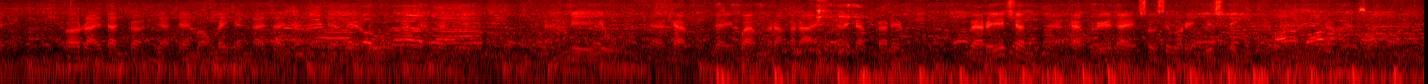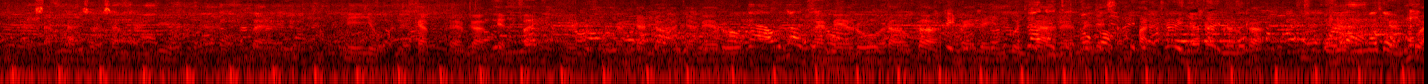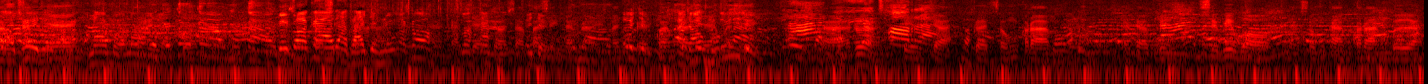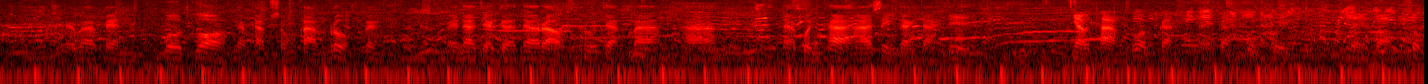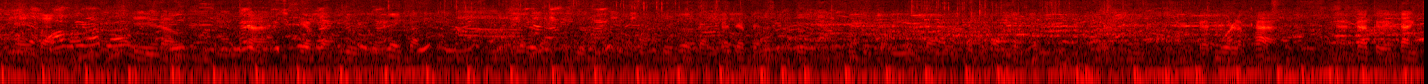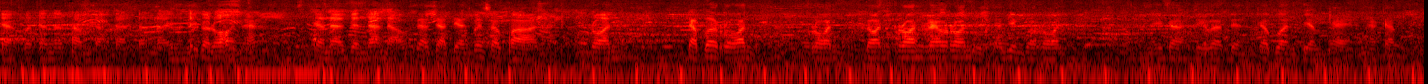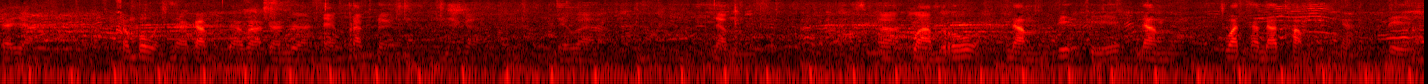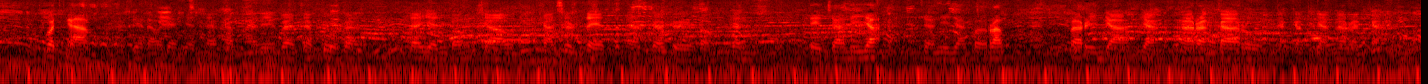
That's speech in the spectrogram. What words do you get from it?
เพราะหลายท่านก็อยากจะมองไม่เห็นหลายท่านก็อยาจจะไม่รู้นะครับ มีอยู่นะครับในความหลากหลายนะครับก็เรียก variation นะครับหรือใน social linguistic นะครับในส่วนสำคัญส่วนสำคัญที่มามีอยู่นะครับแล้วก็เปลี่ยนไปบางท่านเราอาจจะไม่รู้ไม่ไม่รู้เราก็ไม่ได้เห็นคุณค่าและไม่ได้สัมผัสนะครับแล้วก็เกิดความขัดแย้ง cái qua cao đã lại chừng đúng à có ขัดแย้งต่อสรรพสิ่งทั้งหลายมันเกิดความขัดแย้งอ่าเรื่องที่จะเกิดสงครามนะครับเป็นซีวิวอร์สงครามกลางเมืองหรือว่าเป็นโวลด์วอร์นะครับสงครามโลกซึ่งไม่น่าจะเกิดถ้าเรารู้จักมาหาคุณค่าหาสิ่งต่างๆ ที่แนวทางร่วมกันในการพูดคุยในความสุขในความที่เราอ่าเรียกว่า หนาวถ้าจะเดือนพฤษภาร้อนดับเบิลร้อนร้อนร้อนร้อนแล้วร้อนอีกแล้วยิ่งกว่าร้อนนี่ก็ถือว่าเป็นกระบวนเตรียมแผนนะครับได้อย่างสมบูรณ์นะครับแต่ว่าการเมือแต่พรักเดิมนะครับถือว่านำความรู้นำวิถีนำวัฒนธรรมเนี่ยที่งดงามที่เราได้เห็นนะครับอันนี้ก็จะพูดว่า เย็นของชาวชาติเตสนะก็คือของท่านเตจานิยะเจานิยะก็รับปริญญาอย่างอารังการโรนะครับอย่างอารังการ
